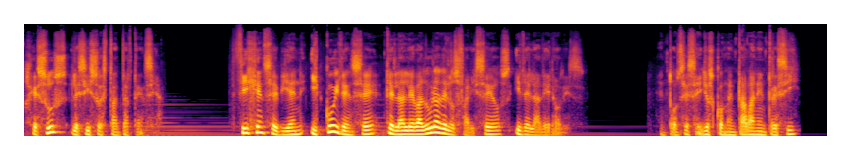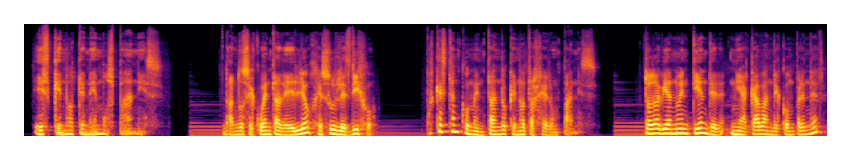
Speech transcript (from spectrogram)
Jesús les hizo esta advertencia. Fíjense bien y cuídense de la levadura de los fariseos y de la de Herodes. Entonces ellos comentaban entre sí, es que no tenemos panes. Dándose cuenta de ello, Jesús les dijo, ¿por qué están comentando que no trajeron panes? ¿Todavía no entienden ni acaban de comprender?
